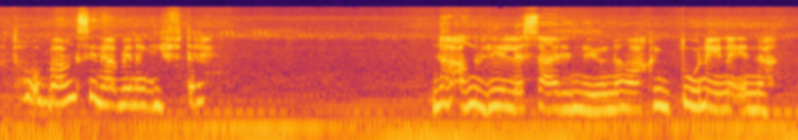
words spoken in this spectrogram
Totoo ba ang sinabi ng Iftre? Na ang Lila Sari na yun ang aking tunay na ina.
